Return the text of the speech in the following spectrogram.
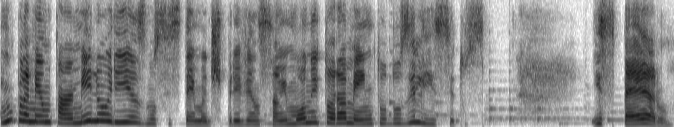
implementar melhorias no sistema de prevenção e monitoramento dos ilícitos. Espero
